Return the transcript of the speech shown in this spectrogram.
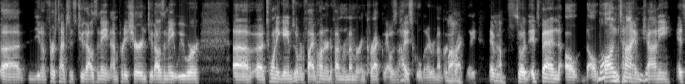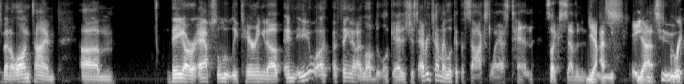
uh, you know, first time since 2008. I'm pretty sure in 2008 we were uh, uh, 20 games over 500, if I'm remembering correctly. I was in high school, but I remember Wow. correctly. It- Yeah. So it's been a, a long time, Johnny. It's been a long time. Um, they are absolutely tearing it up. And, and you know, a, a thing that I love to look at is just every time I look at the Sox last 10, it's like seven and Yes, three, eight yes, and two. great,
